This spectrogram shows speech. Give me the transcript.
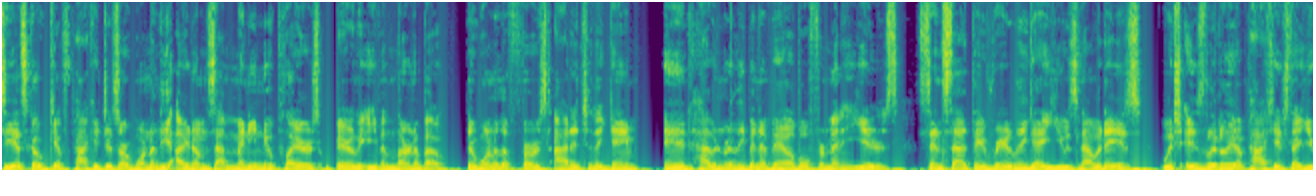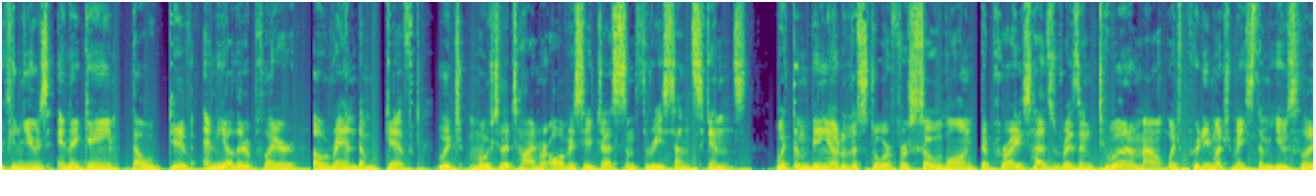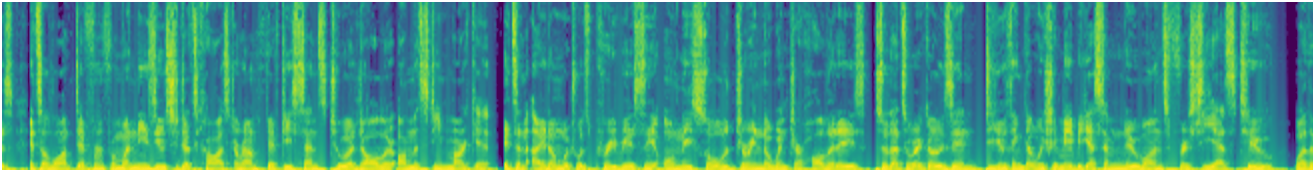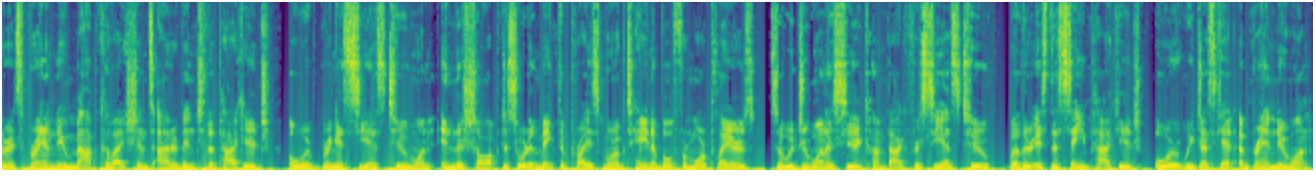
CSGO gift packages are one of the items that many new players barely even learn about. They're one of the first added to the game, and haven't really been available for many years. Since that they rarely get used nowadays, which is literally a package that you can use in a game that will give any other player a random gift, which most of the time are obviously just some 3 cent skins. With them being out of the store for so long, the price has risen to an amount which pretty much makes them useless. It's a lot different from when these used to just cost around 50 cents to a dollar on the Steam market. It's an item which was previously only sold during the winter holidays, so that's where it goes in. Do you think that we should maybe get some new ones for CS2? Whether it's brand new map collections added into the package, or bring a CS2 one in the shop to sort of make the price more obtainable for more players. So would you want to see it come back for CS2, whether it's the same package or we just get a brand new one?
